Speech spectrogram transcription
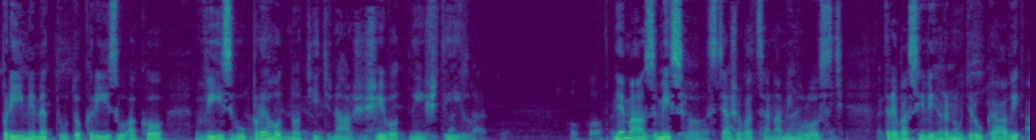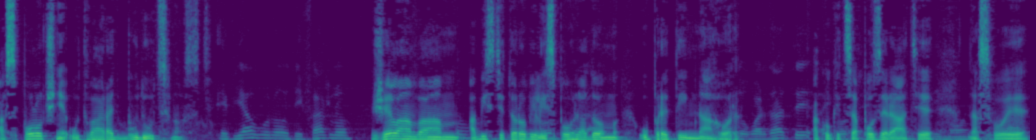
Príjmime túto krízu ako výzvu prehodnotiť náš životný štýl. Nemá zmysel stiažovať sa na minulosť, treba si vyhrnúť rukávy a spoločne utvárať budúcnosť. Želám vám, aby ste to robili s pohľadom upretým nahor, ako keď sa pozeráte na svoje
